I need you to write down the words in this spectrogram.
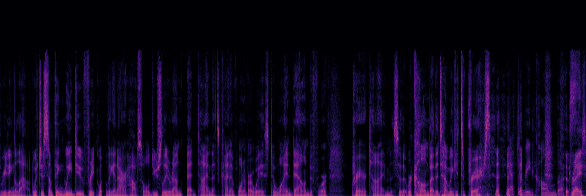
reading aloud, which is something we do frequently in our household, usually around bedtime. That's kind of one of our ways to wind down before prayer time so that we're calm by the time we get to prayers. You have to read calm books. right.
